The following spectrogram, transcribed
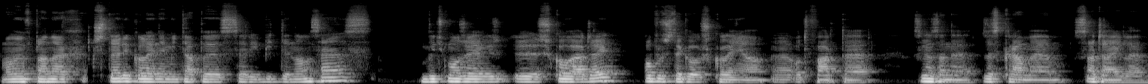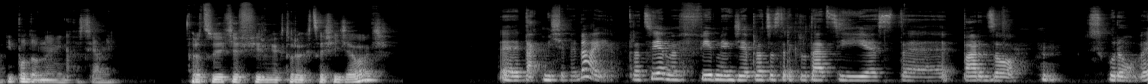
Mamy w planach cztery kolejne meetupy z serii Beat the Nonsense, być może y, szkoły Agile, oprócz tego szkolenia y, otwarte, związane ze Scrumem, z Agilem i podobnymi kwestiami. Pracujecie w firmie, która chce się działać? E, Tak mi się wydaje. Pracujemy w firmie, gdzie proces rekrutacji jest e, bardzo hmm, surowy,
